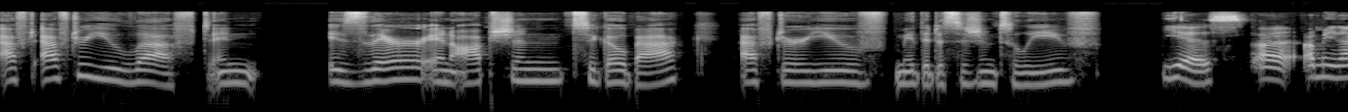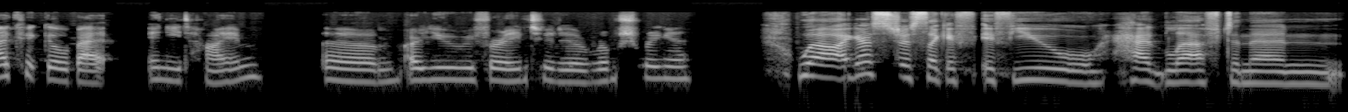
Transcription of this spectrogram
after after you left, and is there an option to go back after you've made the decision to leave? Yes, uh, I mean I could go back anytime. Um, are you referring to the Rumspringa? Well, I guess just like if if you had left and then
